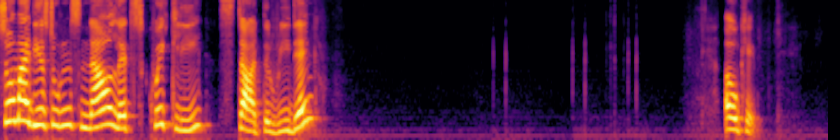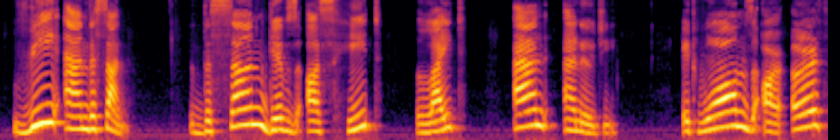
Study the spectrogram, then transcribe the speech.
So my dear students, now let's quickly start the reading. Okay. We and the sun. The sun gives us heat, light, and energy. It warms our earth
